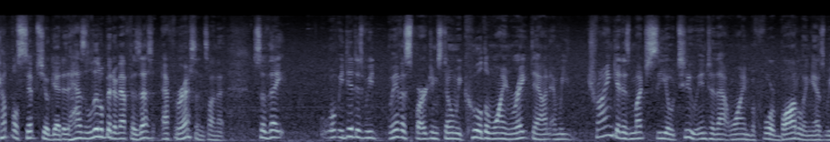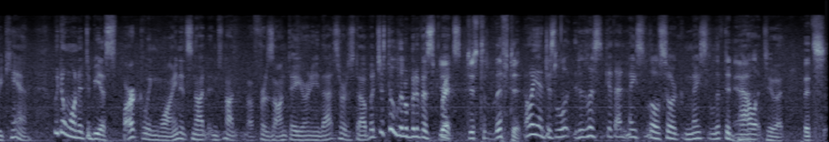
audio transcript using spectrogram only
couple sips you'll get, it has a little bit of effervescence on it. So they, what we did is we we have a sparging stone. We cool the wine right down, and we try and get as much CO2 into that wine before bottling as we can. We don't want it to be a sparkling wine. It's not. It's not a frizzante or any of that sort of style. But just a little bit of a Yeah, spritz. just to lift it. Oh yeah, just li- let's get that nice little sort of nice lifted Yeah. palate to it. That's.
